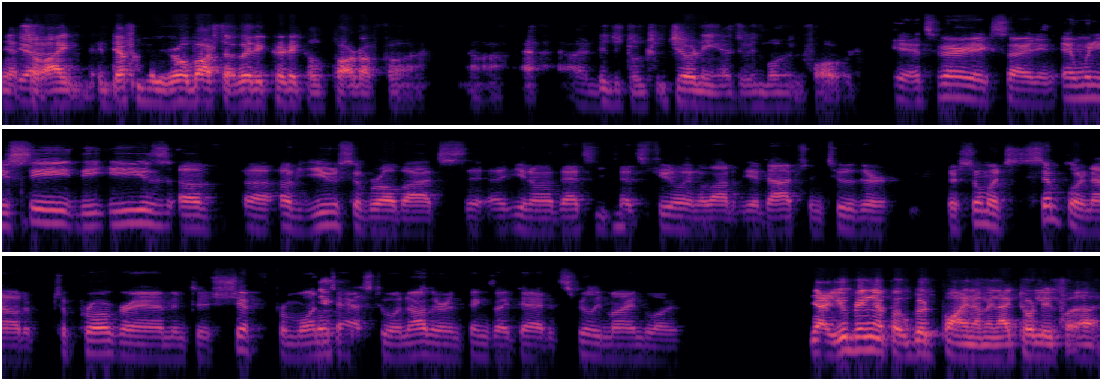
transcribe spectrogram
yeah, yeah. so I definitely robots are a very critical part of uh, uh, a digital journey as we're moving forward. Yeah, it's very exciting, and when you see the ease of uh, of use of robots, uh, you know that's mm-hmm. that's fueling a lot of the adoption too. They're they're so much simpler now to, to program and to shift from one yeah. task to another and things like that. It's really mind blowing. Yeah, you bring up a good point. I mean, I totally uh,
